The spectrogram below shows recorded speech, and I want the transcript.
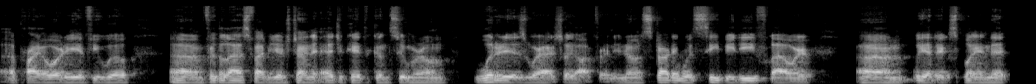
a priority, if you will, um, for the last five years, trying to educate the consumer on what it is we're actually offering. You know, starting with CBD flower, um, we had to explain that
